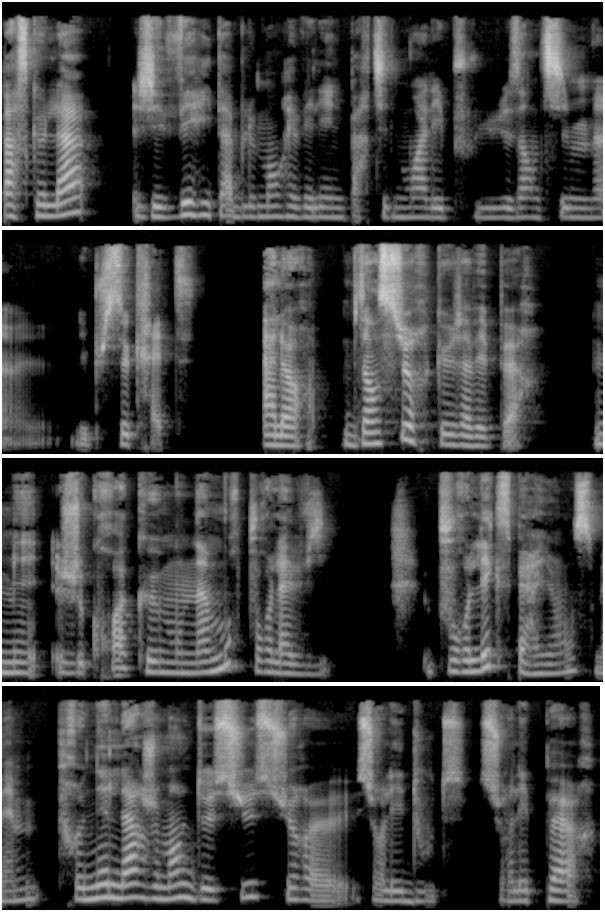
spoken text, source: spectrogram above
Parce que là, j'ai véritablement révélé une partie de moi les plus intimes, euh, les plus secrètes. Alors, bien sûr que j'avais peur, mais je crois que mon amour pour la vie, pour l'expérience même, prenait largement le dessus sur, euh, sur les doutes, sur les peurs,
